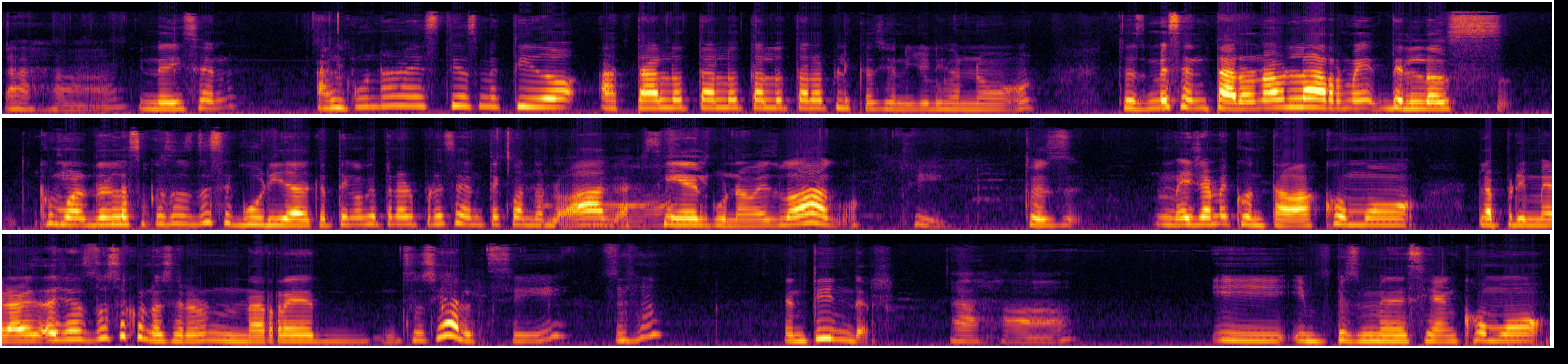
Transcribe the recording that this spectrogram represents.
Ajá. y me dicen, ¿alguna vez te has metido a tal o tal o tal o tal aplicación? Y yo le digo, no. Entonces me sentaron a hablarme de los como de las cosas de seguridad que tengo que tener presente cuando lo haga, si alguna vez lo hago. Sí. Entonces ella me contaba cómo la primera vez, ellas dos se conocieron en una red social, Sí. ujú, en Tinder. Ajá. Y, y, pues me decían cómo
